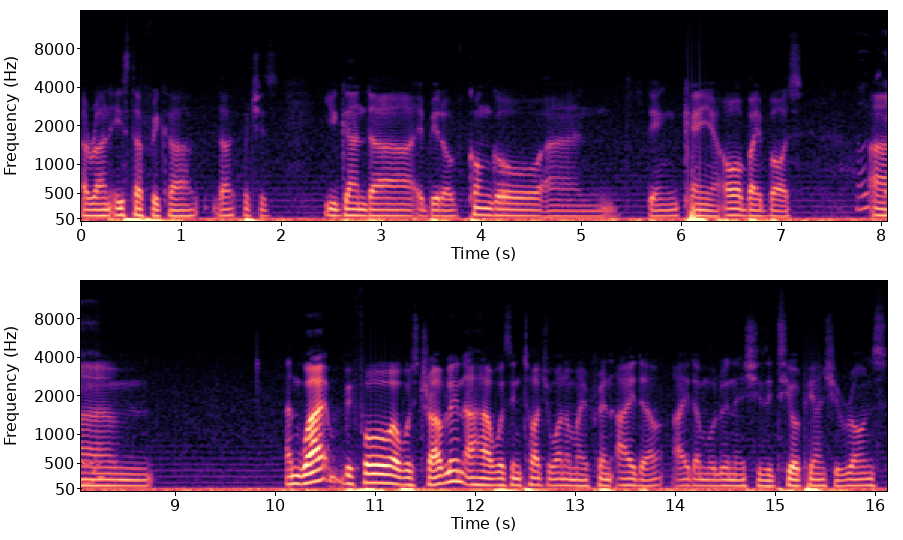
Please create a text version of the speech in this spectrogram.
around East Africa, that which is Uganda, a bit of Congo, and then Kenya, all by bus. Okay. Um, and why before I was traveling, I was in touch with one of my friend Aida, Aida Muluneh. She's Ethiopian. She runs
